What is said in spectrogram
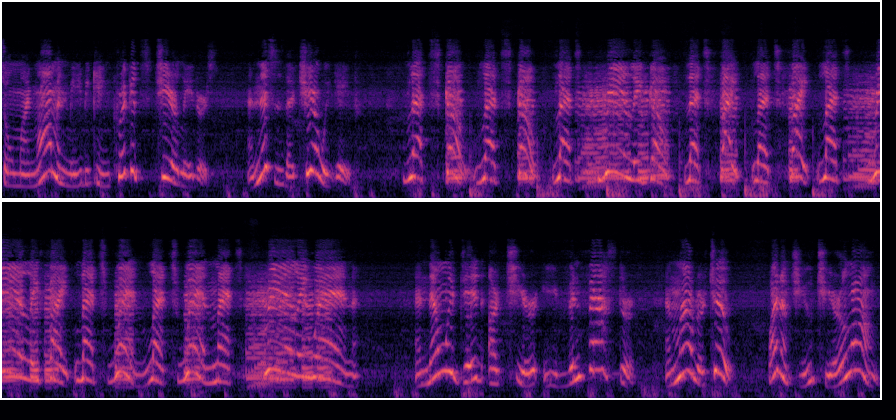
So my mom and me became Cricket's cheerleaders. And this is the cheer we gave. Let's go, let's go, let's really go. Let's fight, let's fight, let's really fight. Let's win, let's win, let's really win. And then we did our cheer even faster and louder too. Why don't you cheer along?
